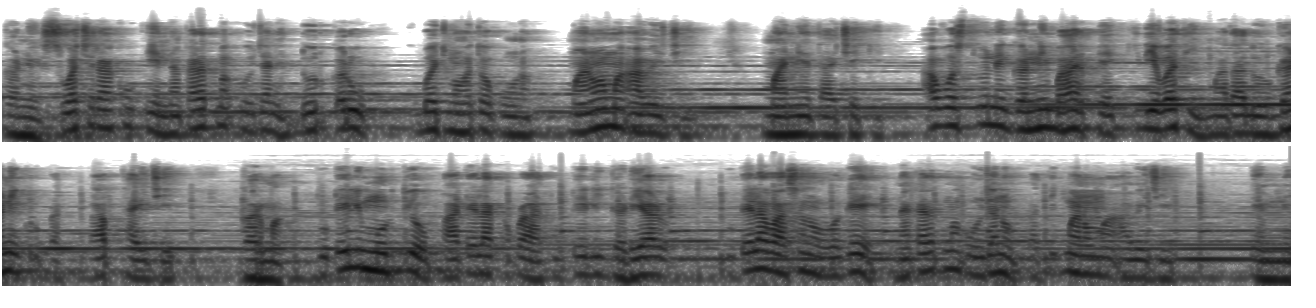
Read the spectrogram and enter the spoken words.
ઘરને સ્વચ્છ રાખવું એ નકારાત્મક ઉર્જાને દૂર કરવું ખૂબ જ મહત્વપૂર્ણ માનવામાં આવે છે. માન્યતા છે કે આ વસ્તુને ઘરની બહાર ફેંકી દેવાથી માતા દુર્ગાની કૃપા પ્રાપ્ત થાય છે. ઘરમાં તૂટેલી મૂર્તિઓ, ફાટેલા કપડાં, તૂટેલી ઘડિયાળો, તૂટેલા વાસણો વગેરે નકારાત્મક ઉર્જાનું પ્રતીક માનવામાં આવે છે. તેમને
